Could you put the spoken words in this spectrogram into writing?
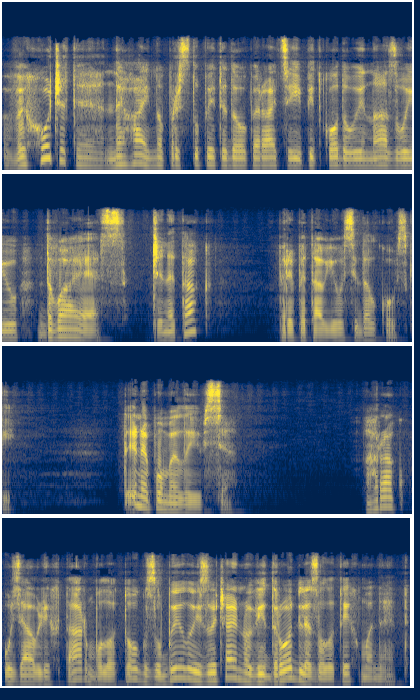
Ви хочете негайно приступити до операції під кодовою назвою 2С, чи не так? перепитав його Сідалковський. Ти не помилився. Грак узяв ліхтар, молоток, зубило і, звичайно, відро для золотих монет.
